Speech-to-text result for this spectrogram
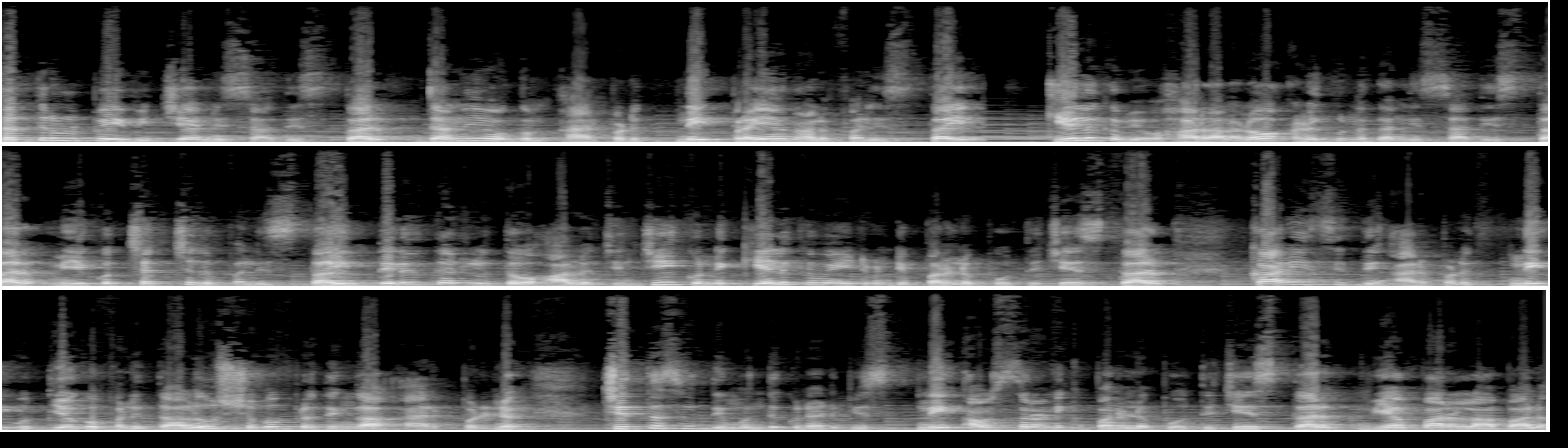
శత్రువులపై విజయాన్ని సాధిస్తారు. ధనయోగం ఏర్పడుతుంది. ప్రయాణాలు ఫలిస్తాయి. కీలక వ్యవహారాలలో అనుకున్న దాన్ని సాధిస్తారు మీ యొక్క చర్చలు ఫలిస్తాయి తెలివితేటలతో ఆలోచించి కొన్ని కీలకమైనటువంటి పనులు పూర్తి చేస్తారు. కార్యసిద్ధి ఏర్పడుతుంది ఉద్యోగ ఫలితాలు శుభప్రదంగా ఏర్పడిన. చిత్తశుద్ధి ముందుకు నడిపిస్తుంది అవసరానికి పనులు పూర్తి చేస్తారు వ్యాపార లాభాలు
